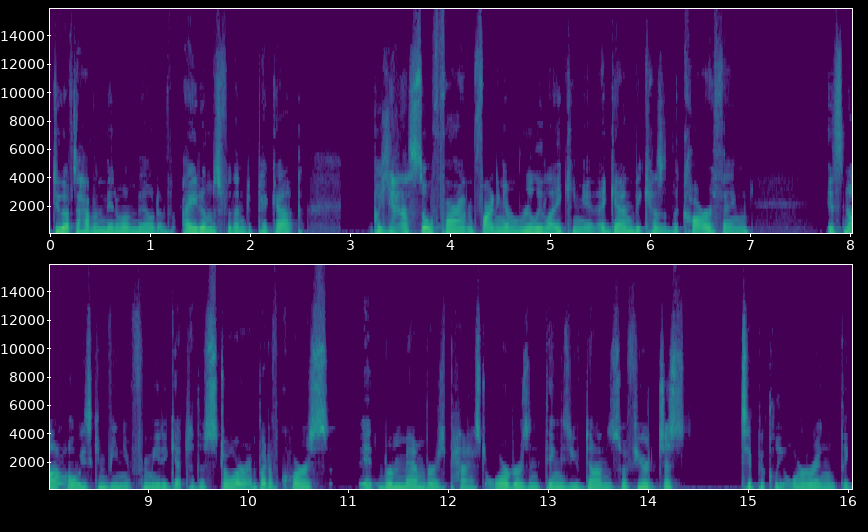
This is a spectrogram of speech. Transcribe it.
do have to have a minimum amount of items for them to pick up but yeah so far i'm finding i'm really liking it again because of the car thing it's not always convenient for me to get to the store but of course it remembers past orders and things you've done so if you're just typically ordering the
